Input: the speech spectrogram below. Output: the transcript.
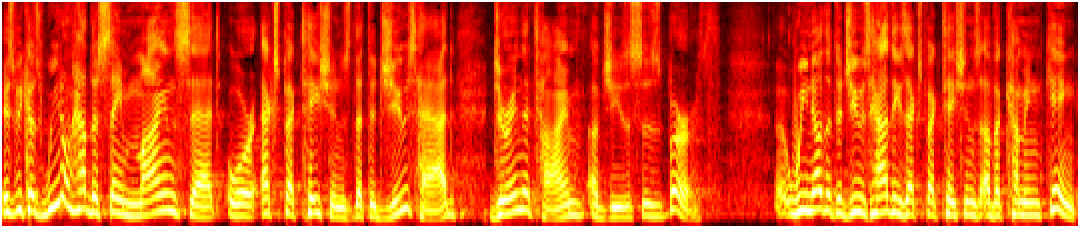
is because we don't have the same mindset or expectations that the Jews had during the time of Jesus' birth. We know that the Jews had these expectations of a coming king.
